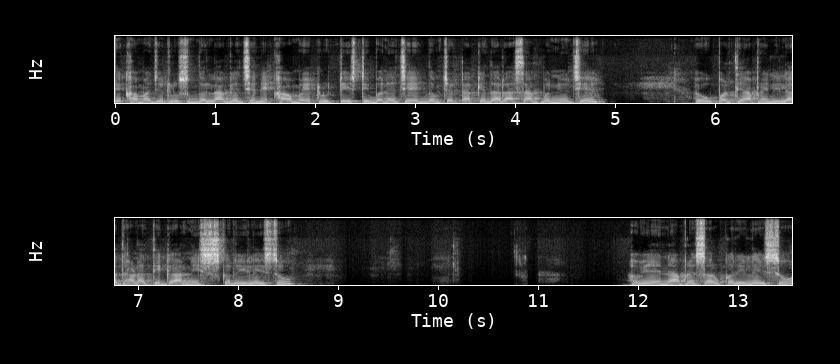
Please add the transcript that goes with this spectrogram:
દેખામાં જેટલું સુંદર લાગે છે ને ખાવામાં એટલું ટેસ્ટી બને છે. એકદમ ચટાકેદાર આ શાક બન્યું છે. હવે ઉપરથી આપણે લીલા ધાણાથી ગાર્નિશ કરી લઈશું. હવે એને આપણે સર્વ કરી લઈશું.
